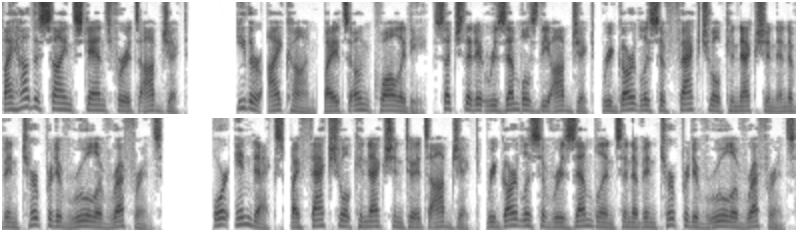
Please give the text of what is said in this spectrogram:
By how the sign stands for its object either icon by its own quality, such that it resembles the object, regardless of factual connection and of interpretive rule of reference, or index by factual connection to its object, regardless of resemblance and of interpretive rule of reference,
